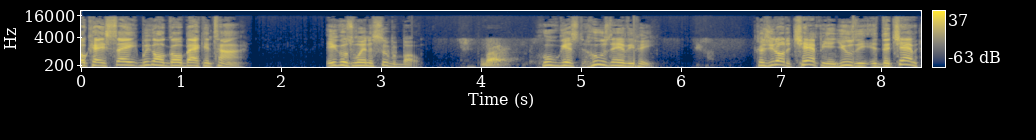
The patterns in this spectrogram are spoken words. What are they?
Okay, say we're going to go back in time. Eagles win the Super Bowl. Right. Who gets who's the MVP? Because you know the champion usually the champ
